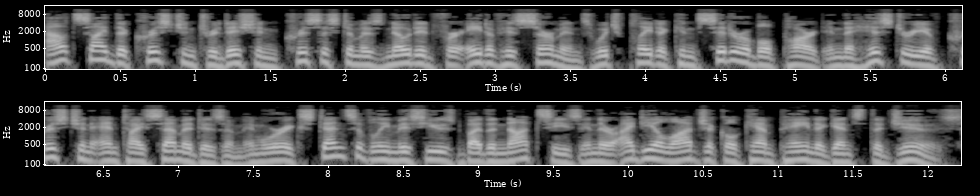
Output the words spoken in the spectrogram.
Outside the Christian tradition Chrysostom is noted for eight of his sermons which played a considerable part in the history of Christian antisemitism and were extensively misused by the Nazis in their ideological campaign against the Jews.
